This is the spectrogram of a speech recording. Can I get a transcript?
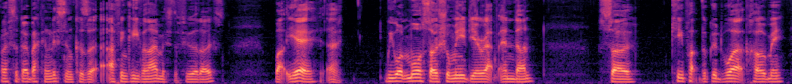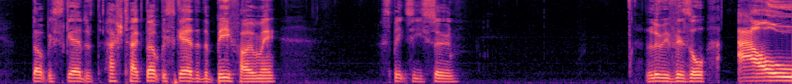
I'll have to go back and listen because I, I think even I missed a few of those. But yeah, uh, we want more social media rap and done. So keep up the good work, homie. Don't be scared of hashtag. Don't be scared of the beef, homie. Speak to you soon. Louis Vizzle outa.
